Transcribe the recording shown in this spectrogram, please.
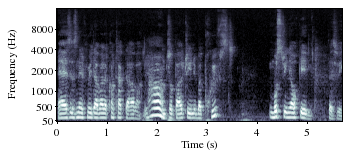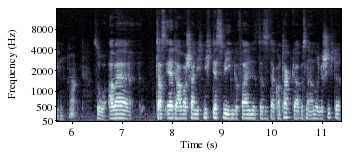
Ja, es ist ein Elfmeter, weil der Kontakt da war. Ja. Und sobald du ihn überprüfst, musst du ihn ja auch geben. Deswegen. Ja. So, aber dass er da wahrscheinlich nicht deswegen gefallen ist, dass es da Kontakt gab, ist eine andere Geschichte.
